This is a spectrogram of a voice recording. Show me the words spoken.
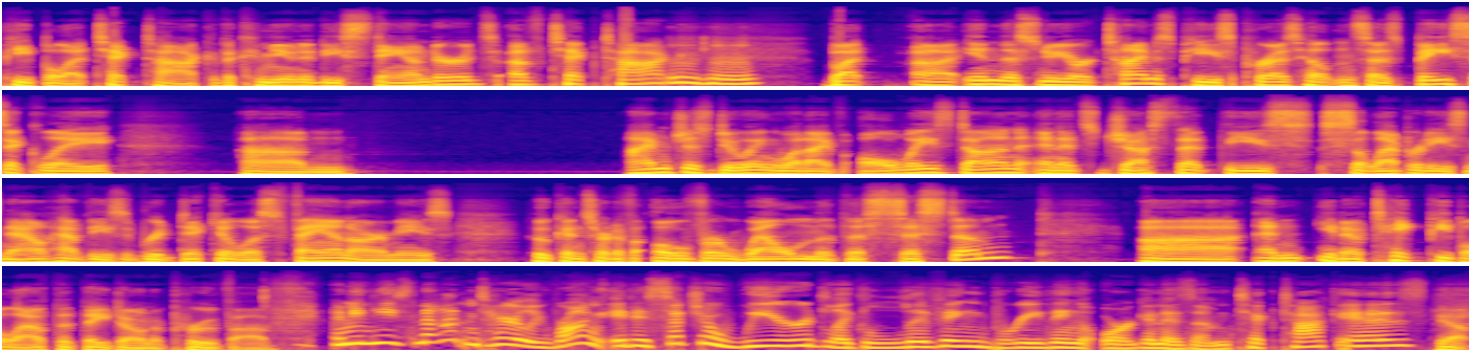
people at TikTok, the community standards of TikTok. But uh, in this New York Times piece, Perez Hilton says basically, um, I'm just doing what I've always done. And it's just that these celebrities now have these ridiculous fan armies who can sort of overwhelm the system. Uh, and you know, take people out that they don't approve of. I mean, he's not entirely wrong. It is such a weird, like living, breathing organism, TikTok is. Yep.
